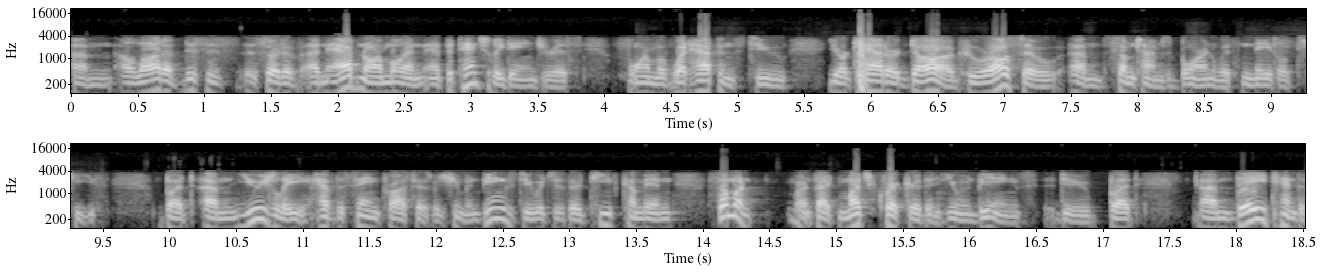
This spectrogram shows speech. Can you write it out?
um, a lot of this is sort of an abnormal and, and, potentially dangerous form of what happens to your cat or dog, who are also um, sometimes born with natal teeth, but um, usually have the same process which human beings do, which is their teeth come in somewhat, in fact, much quicker than human beings do, but um, they tend to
